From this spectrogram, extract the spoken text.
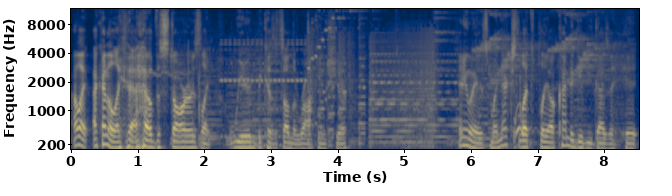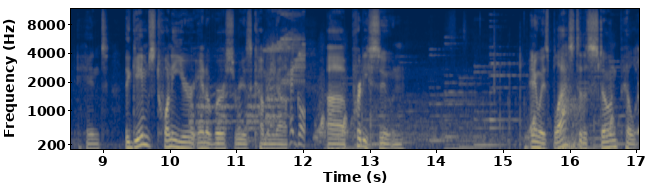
I like I kind of like that how the star is like weird because it's on the rocking ship. Anyways, my next Let's Play, I'll kind of give you guys a hit hint. The game's 20 year anniversary is coming up uh, pretty soon. Anyways, blast to the stone pillar.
